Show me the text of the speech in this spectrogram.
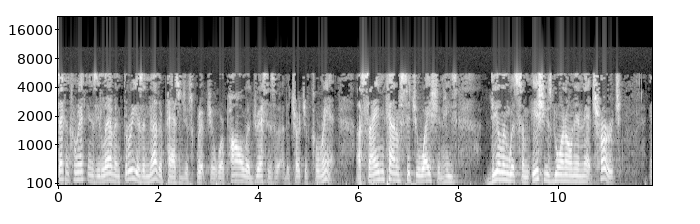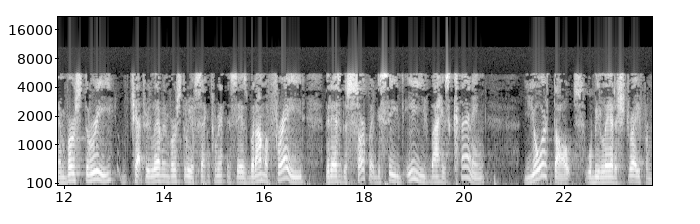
uh, 2 Corinthians 11:3 is another passage of Scripture where Paul addresses the church of Corinth. A same kind of situation. He's dealing with some issues going on in that church, and verse 3, chapter 11, verse 3 of 2 Corinthians says, But I'm afraid that as the serpent deceived Eve by his cunning, your thoughts will be led astray from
